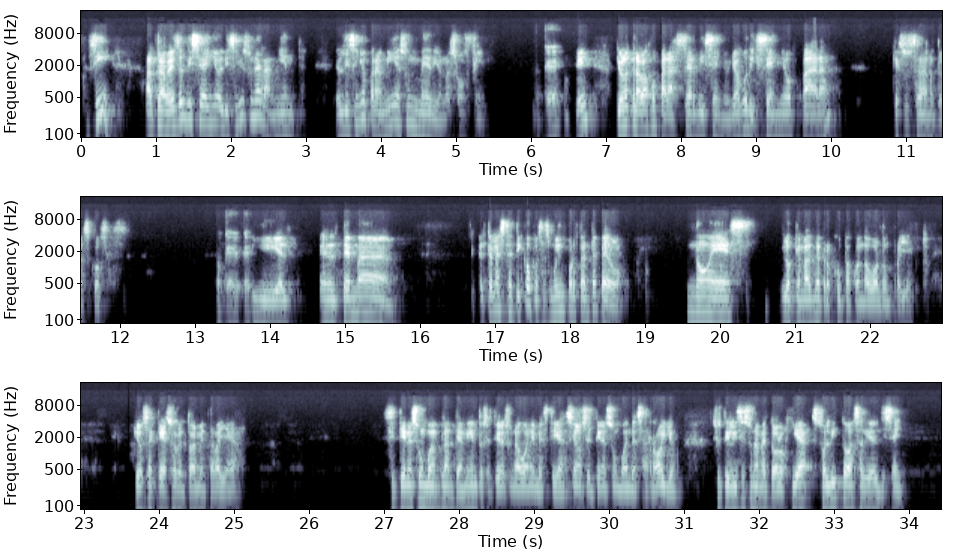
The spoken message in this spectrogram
sí, a través del diseño, el diseño es una herramienta. El diseño para mí es un medio, no es un fin. Okay. ¿Okay? Yo no trabajo para hacer diseño, yo hago diseño para que sucedan otras cosas. Ok, ok. Y el, el tema, el tema estético, pues es muy importante, pero no es lo que más me preocupa cuando abordo un proyecto. Yo sé que eso eventualmente va a llegar. Si tienes un buen planteamiento, si tienes una buena investigación, si tienes un buen desarrollo, si utilizas una metodología, solito va a salir el diseño.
